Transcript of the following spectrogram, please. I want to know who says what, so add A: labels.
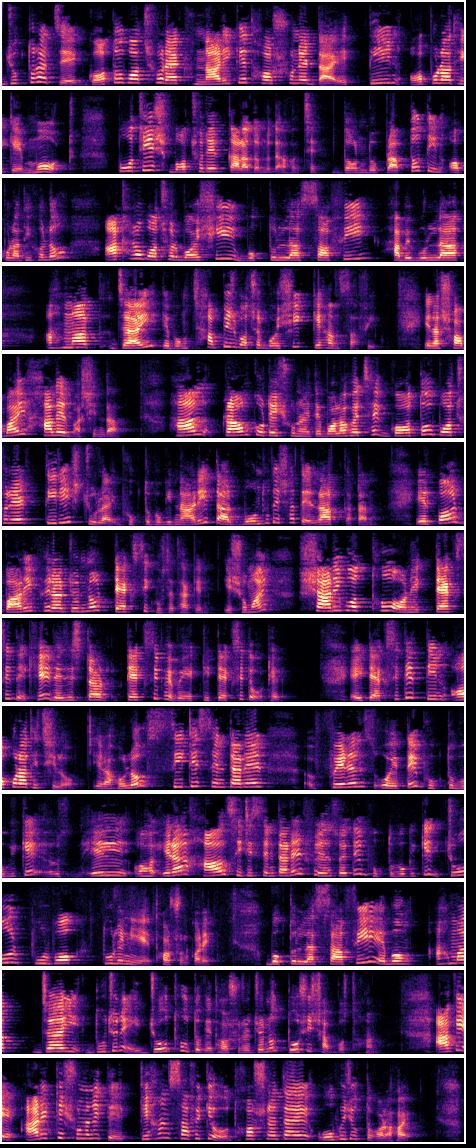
A: যুক্তরাজ্যে গত বছর এক নারীকে ধর্ষণের দায়ে তিন অপরাধীকে মোট পঁচিশ বছরের কারাদণ্ড দেওয়া হয়েছে। দণ্ডপ্রাপ্ত তিন অপরাধী হল আঠারো বছর বয়সী বক্তুল্লাহ সাফি, হাবিবুল্লাহ আহমাদ জাই এবং ২৬ বছর বয়সী কেহান সাফি। এরা সবাই হালের বাসিন্দা। হাল ক্রাউন কোর্টের শুনানিতে বলা হয়েছে, গত বছরের তিরিশ জুলাই ভুক্তভোগী নারী তার বন্ধুদের সাথে রাত কাটান। এরপর বাড়ি ফেরার জন্য ট্যাক্সি খুঁজে থাকেন। এ সময় সারিবদ্ধ অনেক ট্যাক্সি দেখে রেজিস্টার ট্যাক্সি ভেবে একটি ট্যাক্সিতে ওঠেন। এই ট্যাক্সিতে তিন অপরাধী ছিল। এরা হলো সিটি সেন্টারের ফেরেন্স ওয়েতে ভুক্তভোগীকে, এই, এরা হাল সিটি সেন্টারের ফেরেন্স ওয়েতে ভুক্তভোগীকে জোরপূর্বক তুলে নিয়ে ধর্ষণ করে। বক্তুল্লাহ সাফি এবং আহমদ জাই দুজনেই যৌথ উদ্যোগে ধর্ষণের জন্য দোষী সাব্যস্ত হন। আগে আরেকটি শুনানিতে কেহান সাফিকেও ধর্ষণের দায়ে অভিযুক্ত করা হয়।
